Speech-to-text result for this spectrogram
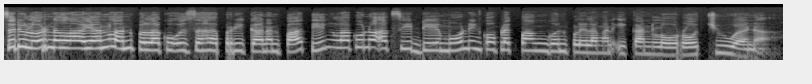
Sedulur nelayan lan pelaku usaha perikanan pati nglakono aksi demo ning komplek panggon pelelangan ikan Loro Juwana.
